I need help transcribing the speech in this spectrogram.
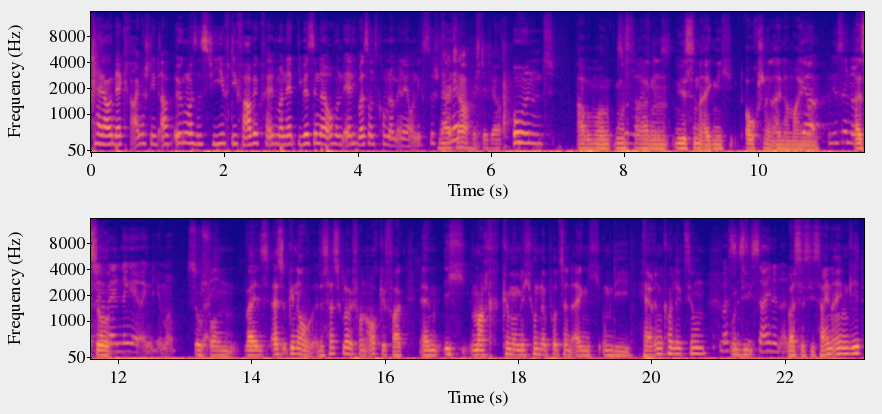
keine Ahnung, der Kragen steht ab, irgendwas ist schief, die Farbe gefällt mir nicht. Wir sind da offen und ehrlich, weil sonst kommt am Ende auch nichts Ja, zustande. klar, richtig, ja. Und Aber man muss läuft sagen, es. wir sind eigentlich auch schnell einer Meinung. ja, wir sind auf Also- der Wellenlänge eigentlich immer. So gleich. von, weil es, also genau, das hast du glaube ich vorhin auch gefragt. Ähm, ich mach, kümmere mich 100% eigentlich um die Herrenkollektion Was und das die, Designen angeht. was das Design angeht.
